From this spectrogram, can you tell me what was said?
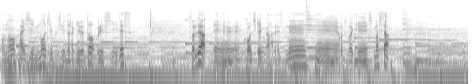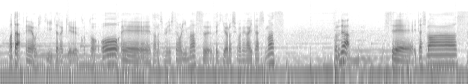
過去の配信もチェックしていただけると嬉しいです。それでは、えー、高知県からですね、えー、お届けしました。また、えお聞きいただけることを、え楽しみにしております。ぜひよろしくお願いいたします。それでは、失礼いたします。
